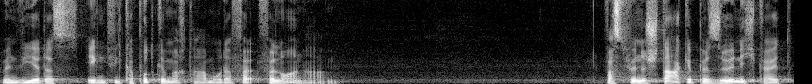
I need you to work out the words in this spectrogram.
wenn wir das irgendwie kaputt gemacht haben oder ver verloren haben. Was für eine starke Persönlichkeit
